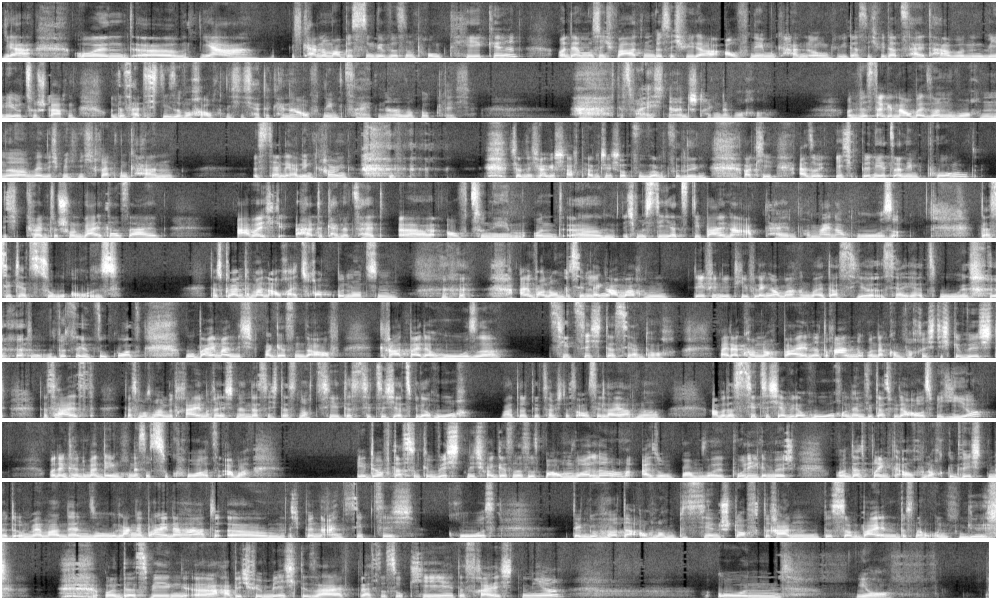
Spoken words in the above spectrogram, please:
ja, und äh, ja, ich kann immer bis zu einem gewissen Punkt häkeln und dann muss ich warten, bis ich wieder aufnehmen kann irgendwie, dass ich wieder Zeit habe, ein Video zu starten. Und das hatte ich diese Woche auch nicht. Ich hatte keine Aufnehmzeit, ne, so wirklich. Das war echt eine anstrengende Woche. Und wisst ihr genau bei Sonnenwochen, ne, wenn ich mich nicht retten kann, ist der Lehrling krank. Ich habe nicht mal geschafft, Handtücher zusammenzulegen. Okay, also ich bin jetzt an dem Punkt, ich könnte schon weiter sein, aber ich hatte keine Zeit äh, aufzunehmen. Und ähm, ich müsste jetzt die Beine abteilen von meiner Hose. Das sieht jetzt so aus. Das könnte man auch als Rock benutzen. Einfach noch ein bisschen länger machen, definitiv länger machen, weil das hier ist ja jetzt wohl ein bisschen zu kurz. Wobei man nicht vergessen darf, gerade bei der Hose zieht sich das ja doch, weil da kommen noch Beine dran und da kommt noch richtig Gewicht. Das heißt, das muss man mit reinrechnen, dass sich das noch zieht. Das zieht sich jetzt wieder hoch. Wartet, jetzt habe ich das ausgeleiert, ne? Aber das zieht sich ja wieder hoch und dann sieht das wieder aus wie hier. Und dann könnte man denken, das ist zu kurz. Aber Ihr dürft das Gewicht nicht vergessen, das ist Baumwolle, also Baumwoll-Pulli-Gemisch und das bringt auch noch Gewicht mit. Und wenn man dann so lange Beine hat, ähm, ich bin 1,70 groß, dann gehört da auch noch ein bisschen Stoff dran, bis zum Bein bis nach unten geht. Und deswegen äh, habe ich für mich gesagt, das ist okay, das reicht mir. Und ja,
